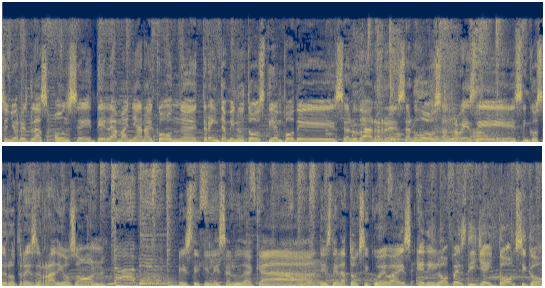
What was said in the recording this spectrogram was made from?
Señores, las 11 de la mañana con eh, 30 minutos, tiempo de saludar. Saludos a través de 503 Radio Zone. Este que le saluda acá desde la Toxicueva es Eddie López, DJ Tóxico.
